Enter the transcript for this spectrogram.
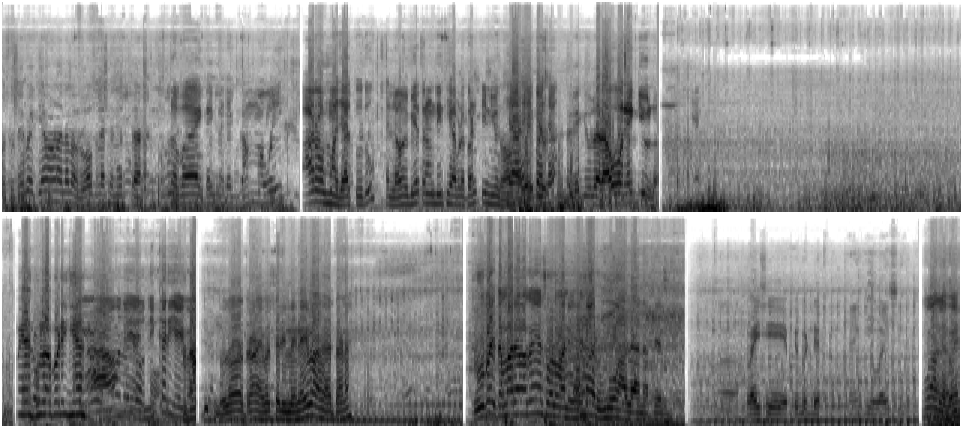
તો સુધીરભાઈ કેમ હમણાં તમે વ્લોગ નથી મૂકતા. હમણાં ભાઈ કંઈક ને કંઈક કામમાં હોય. આરોહમાં જતું હતું એટલે હવે બે ત્રણ દીથી આપણે કન્ટિન્યુ થયા છે પાછા. રેગ્યુલર આવો. રેગ્યુલર ખુલ્લા પડી ગયા. નીકળી આવ્યા. લઈને આવ્યા છે અટાણે. ધ્રુવભાઈ તમારે હવે કયા છોડવાની અમારું નો હાલે આના ફેર. વાઈસી હેપી બર્થડે થેન્ક યુ ભાઈ શું હાલે ભાઈ.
